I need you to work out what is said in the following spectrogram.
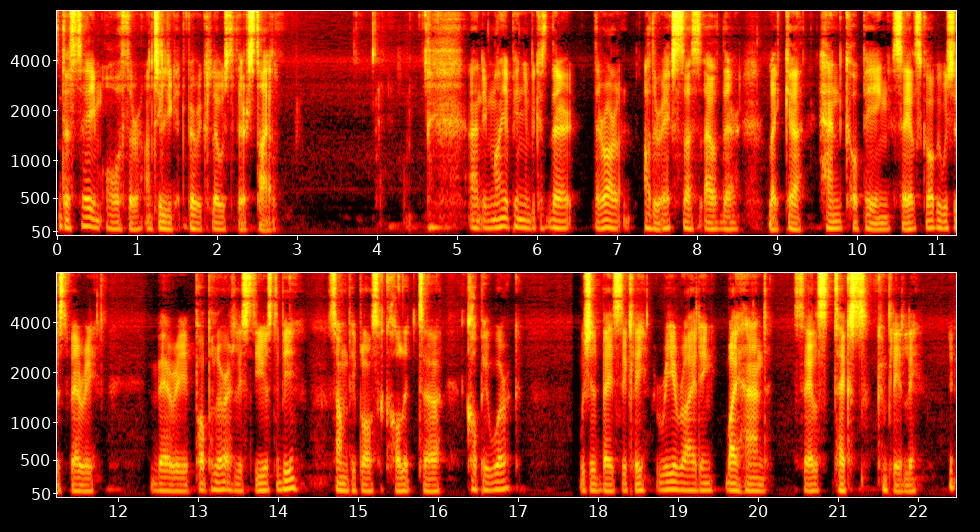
the same author until you get very close to their style. And in my opinion, because there there are other exercises out there like uh, hand copying sales copy, which is very very popular, at least it used to be. Some people also call it uh, copy work, which is basically rewriting by hand sales text completely. It,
